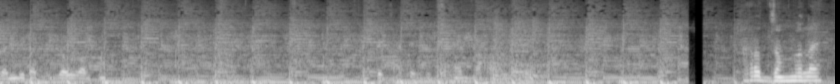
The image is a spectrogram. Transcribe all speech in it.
गंजीपासून जाऊ आपण. ते काटे. खरंच जंगल आहे.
